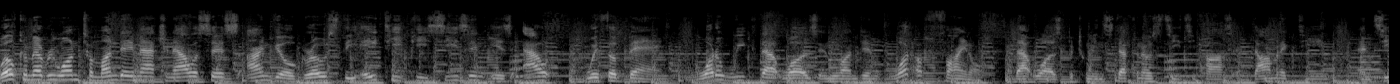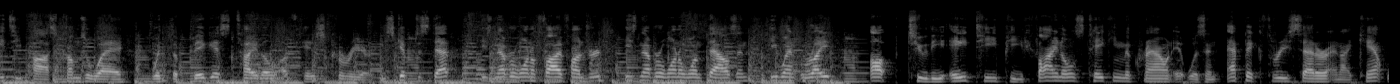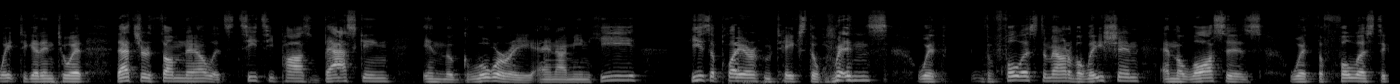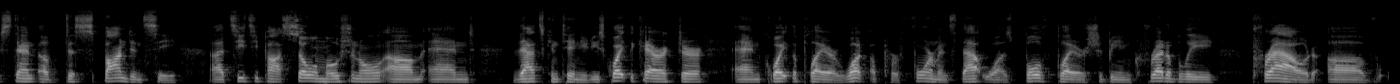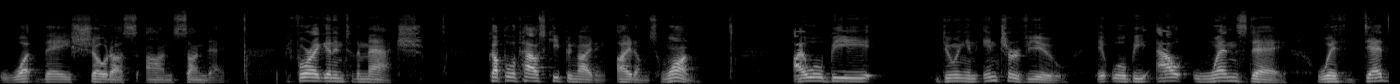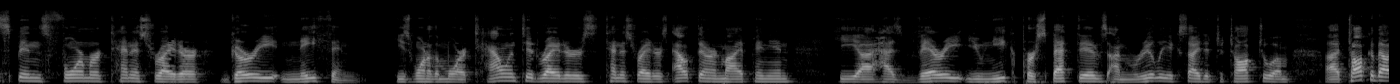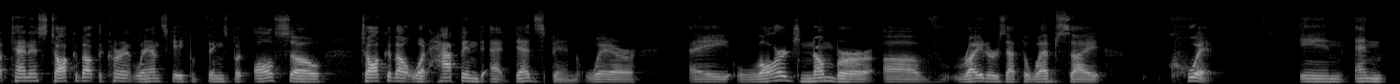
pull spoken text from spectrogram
Welcome, everyone, to Monday Match Analysis. I'm Gil Gross. The ATP season is out with a bang. What a week that was in London. What a final that was between Stefanos Tsitsipas and Dominic Thiem. And Tsitsipas comes away with the biggest title of his career. He skipped a step. He's never won a 500. He's never won a 1000. He went right up to the ATP finals, taking the crown. It was an epic three setter, and I can't wait to get into it. That's your thumbnail. It's Tsitsipas basking in the glory, and I mean he he's a player who takes the wins with the fullest amount of elation and the losses with the fullest extent of despondency. Uh, Tsitsipas so emotional, um, and that's continued. He's quite the character and quite the player. What a performance that was. Both players should be incredibly proud of what they showed us on Sunday. Before I get into the match, a couple of housekeeping item, items. One, I will be doing an interview. It will be out Wednesday with Deadspin's former tennis writer, Giri Nathan. He's one of the more talented writers, tennis writers out there, in my opinion. He uh, has very unique perspectives. I'm really excited to talk to him. Uh, talk about tennis, talk about the current landscape of things, but also talk about what happened at Deadspin, where a large number of writers at the website quit in and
